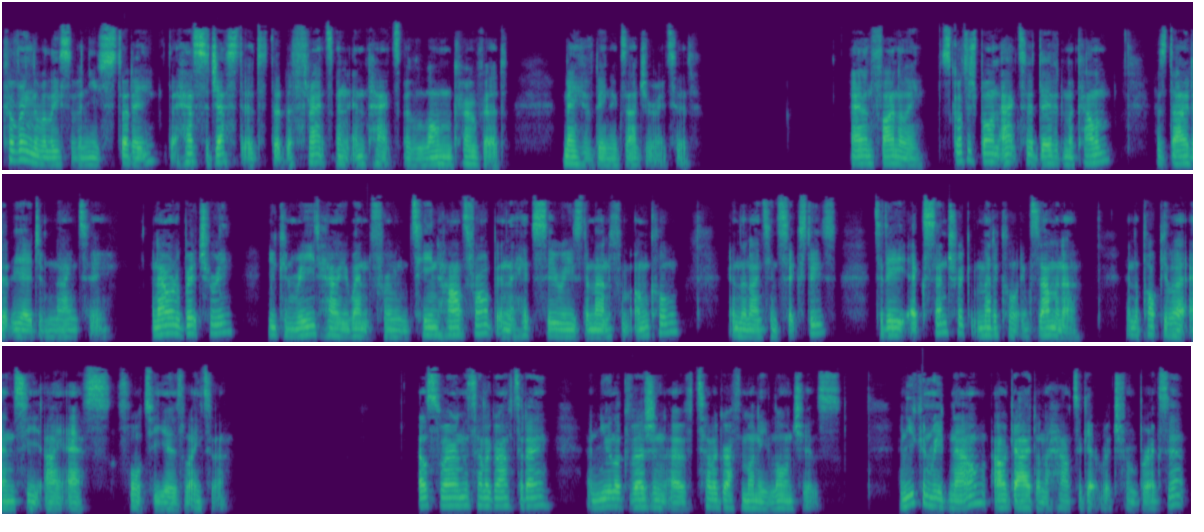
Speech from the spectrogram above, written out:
covering the release of a new study that has suggested that the threat and impact of long COVID may have been exaggerated. And finally, Scottish born actor David McCallum has died at the age of 90. In our obituary, you can read how he went from teen heartthrob in the hit series The Man from U.N.C.L.E. in the 1960s to the eccentric medical examiner in the popular NCIS 40 years later. Elsewhere in the Telegraph today, a new look version of Telegraph Money launches. And you can read now our guide on how to get rich from Brexit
